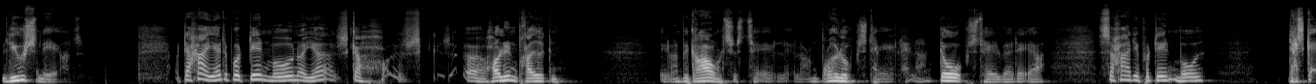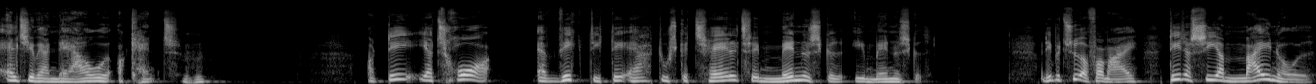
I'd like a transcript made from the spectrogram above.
livsnært. Og der har jeg det på den måde, når jeg skal øh, holde en prædiken, eller en begravelsestal, eller en bryllupstal, eller en dåbstal, hvad det er, så har det på den måde, der skal altid være nerve og kant. Mm-hmm. Og det, jeg tror er vigtigt, det er, at du skal tale til mennesket i mennesket. Og det betyder for mig, det der siger mig noget,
